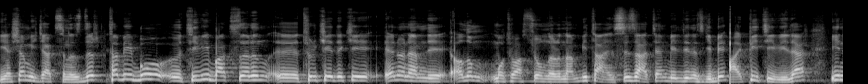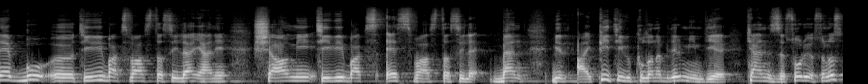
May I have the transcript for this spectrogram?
yaşamayacaksınızdır. Tabii bu e, TV Box'ların e, Türkiye'deki en önemli alım motivasyonlarından bir tanesi zaten bildiğiniz gibi IPTV'ler. Yine bu e, TV Box vasıtasıyla yani Xiaomi TV Box S vasıtasıyla ben bir IPTV kullanabilir miyim diye kendinize soruyorsunuz.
